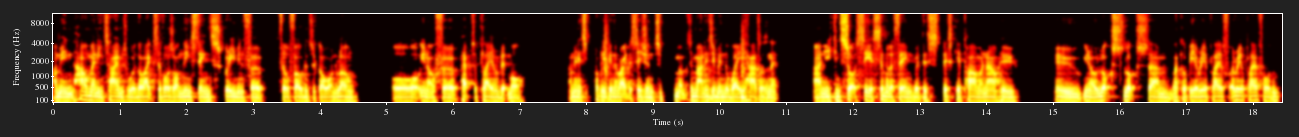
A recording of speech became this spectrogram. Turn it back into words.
I mean, how many times were the likes of us on these things screaming for Phil Foden to go on loan, or you know, for Pep to play him a bit more? I mean, it's probably been the right decision to, to manage him in the way he has, hasn't it? and you can sort of see a similar thing with this this kid Palmer now, who who you know looks looks um, like he'll be a real player a real player for them.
